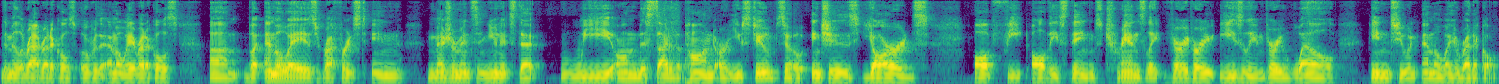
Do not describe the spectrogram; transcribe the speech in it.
the millirad reticles over the MOA reticles. Um, but MOA is referenced in measurements and units that we on this side of the pond are used to. So inches, yards, all feet, all these things translate very, very easily and very well into an MOA reticle.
